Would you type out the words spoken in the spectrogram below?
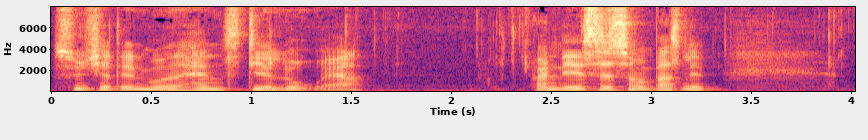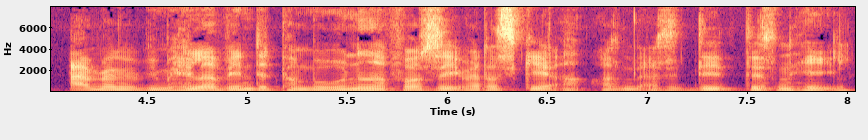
synes jeg, den måde, hans dialog er. Og Nesse, som er bare sådan lidt, ej, men vi må hellere vente et par måneder for at se, hvad der sker. Og sådan, altså, det, det er sådan helt,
